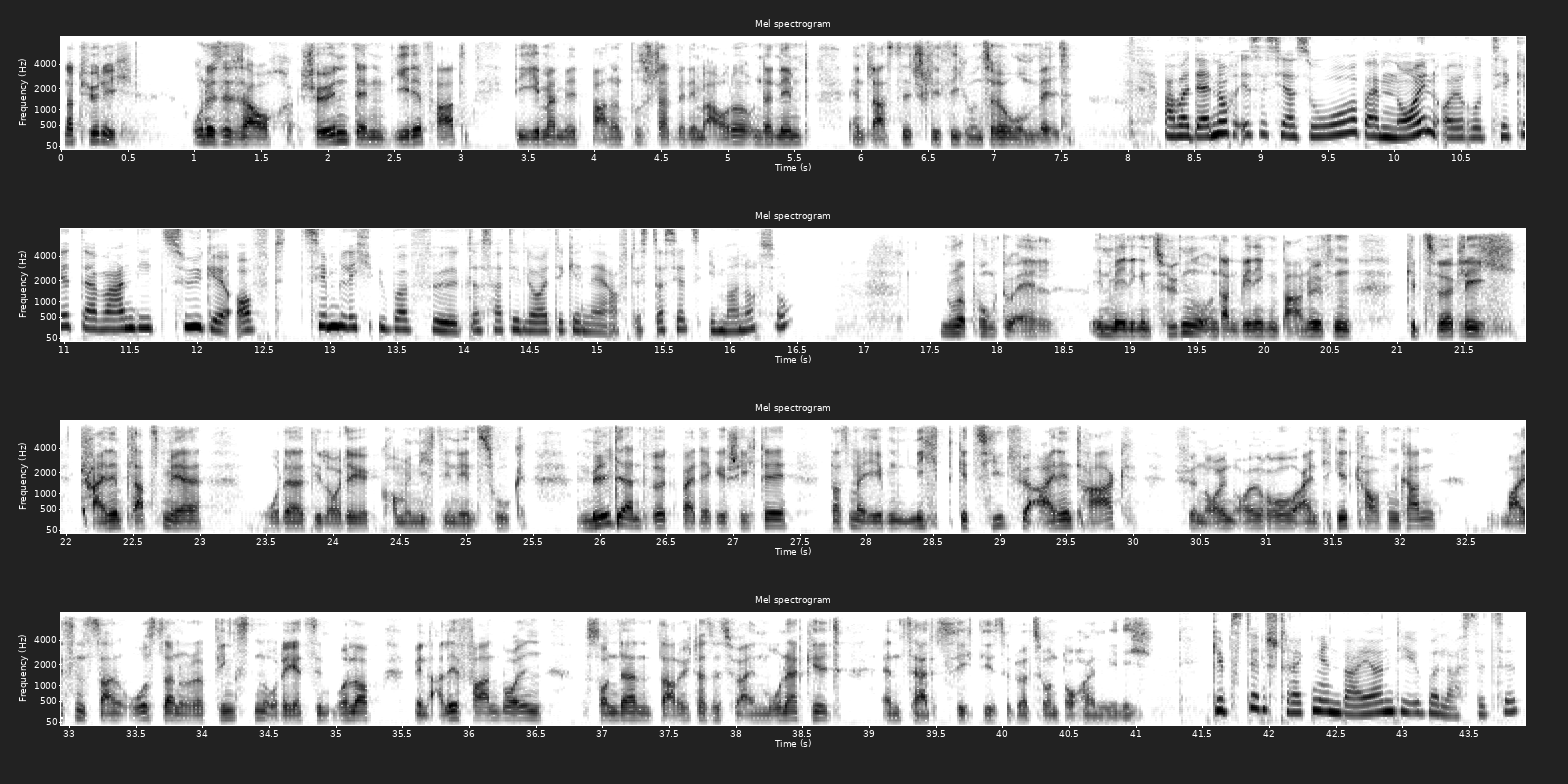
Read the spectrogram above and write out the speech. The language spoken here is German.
Natürlich. Und es ist auch schön, denn jede Fahrt, die jemand mit Bahn und Bus statt mit dem Auto unternimmt, entlastet schließlich unsere Umwelt. Aber dennoch ist es ja so, beim 9-Euro-Ticket, da waren die Züge oft ziemlich überfüllt. Das hat die Leute genervt. Ist das jetzt immer noch so? Nur punktuell in wenigen Zügen und an wenigen Bahnhöfen gibt es wirklich keinen Platz mehr oder die Leute kommen nicht in den Zug. Mildernd wirkt bei der Geschichte, dass man eben nicht gezielt für einen Tag für 9 Euro ein Ticket kaufen kann, meistens dann Ostern oder Pfingsten oder jetzt im Urlaub, wenn alle fahren wollen, sondern dadurch, dass es für einen Monat gilt, entzerrt sich die Situation doch ein wenig. Gibt es denn Strecken in Bayern, die überlastet sind?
